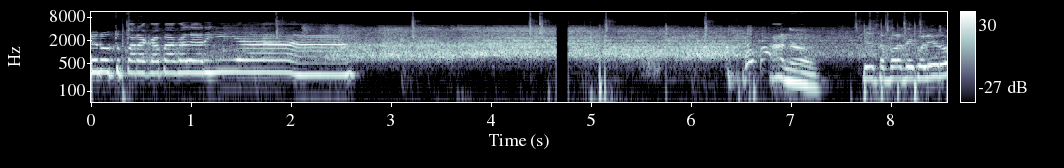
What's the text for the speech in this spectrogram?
Minuto para acabar, galerinha! Ah, não. Tira essa bola daí, goleiro!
